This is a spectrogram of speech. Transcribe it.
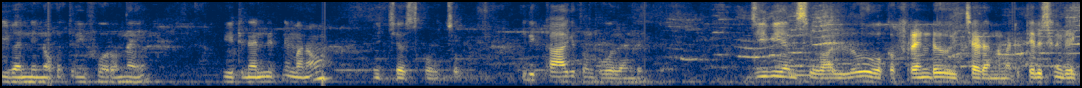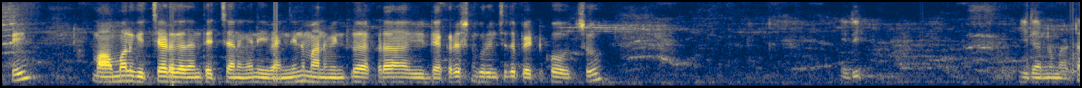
ఇవన్నీ ఒక త్రీ ఫోర్ ఉన్నాయి. వీటిని అన్నిటిని మనం ఇచ్చేసుకోవచ్చు ఇది కాగితం పూలండి. అండి జీవీఎంసీ వాళ్ళు ఒక ఫ్రెండ్ ఇచ్చాడన్నమాట. తెలిసిన వ్యక్తి. మామూలుగా ఇచ్చాడు కదని తెచ్చాను. కానీ ఇవన్నీ మనం ఇంట్లో ఎక్కడ ఈ డెకరేషన్ గురించి పెట్టుకోవచ్చు. ఇది. ఇది అన్నమాట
